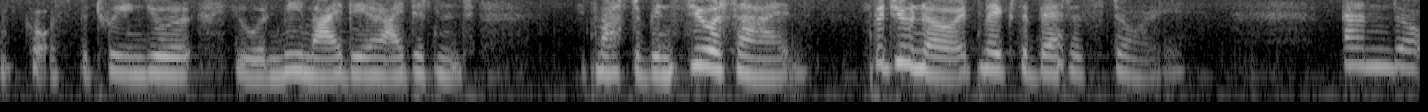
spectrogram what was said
Of course, between you, you and me, my dear, I didn't. It must have been suicide. But you know, it makes a better story. And uh,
